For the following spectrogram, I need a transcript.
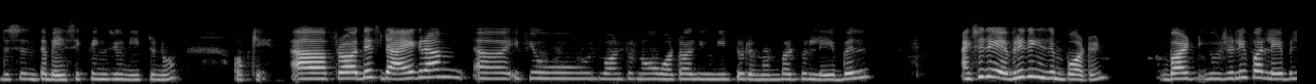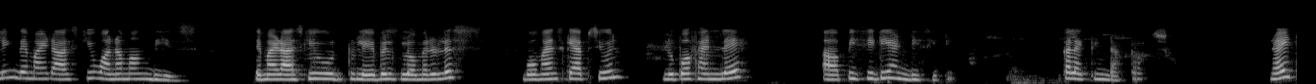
This is the basic things you need to know. Okay. Uh, for this diagram uh, if you want to know what all you need to remember to label actually everything is important but usually for labeling they might ask you one among these. They might ask you to label glomerulus bowman's capsule loop of henle uh, pct and dct collecting duct also right?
